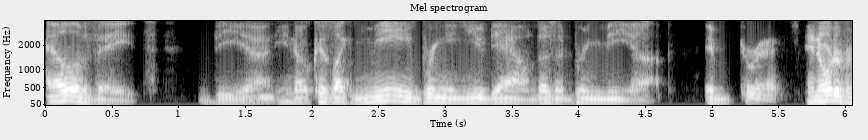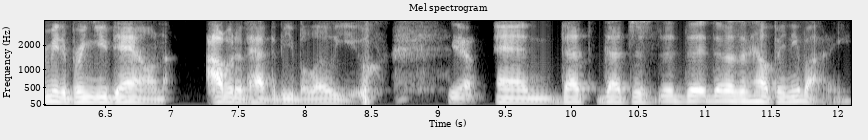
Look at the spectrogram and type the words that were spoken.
elevate the, uh, mm-hmm. you know, because like me bringing you down doesn't bring me up. It, Correct. In order for me to bring you down, I would have had to be below you. Yeah. And that that just that, that doesn't help anybody.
